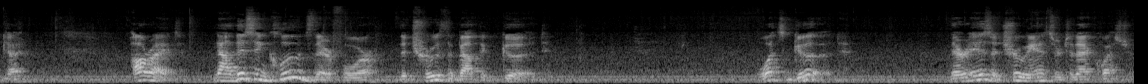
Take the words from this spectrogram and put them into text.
Okay, all right. Now this includes, therefore, the truth about the good. What's good? There is a true answer to that question.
